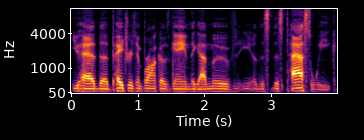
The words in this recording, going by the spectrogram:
You had the Patriots and Broncos game that got moved, you know, this this past week.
